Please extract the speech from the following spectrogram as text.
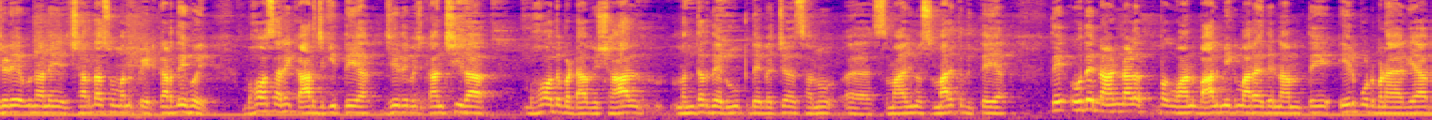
ਜਿਹੜੇ ਉਹਨਾਂ ਨੇ ਸ਼ਰਧਾ ਸੁਮਨ ਭੇਟ ਕਰਦੇ ਹੋਏ ਬਹੁਤ ਸਾਰੇ ਕਾਰਜ ਕੀਤੇ ਆ, ਜਿਹਦੇ ਵਿੱਚ ਕਾਂਛੀ ਦਾ ਬਹੁਤ ਵੱਡਾ ਵਿਸ਼ਾਲ ਮੰਦਿਰ ਦੇ ਰੂਪ ਦੇ ਵਿੱਚ ਸਾਨੂੰ ਸਮਾਜ ਨੂੰ ਸਮਾਰਕ ਦਿੱਤੇ ਆ। ਤੇ ਉਹਦੇ ਨਾਲ ਨਾਲ ਭਗਵਾਨ ਬਾਲਮੀਕ ਮਹਾਰਾਜ ਦੇ ਨਾਮ ਤੇ 에ਅਰਪੋਰਟ ਬਣਾਇਆ ਗਿਆ।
